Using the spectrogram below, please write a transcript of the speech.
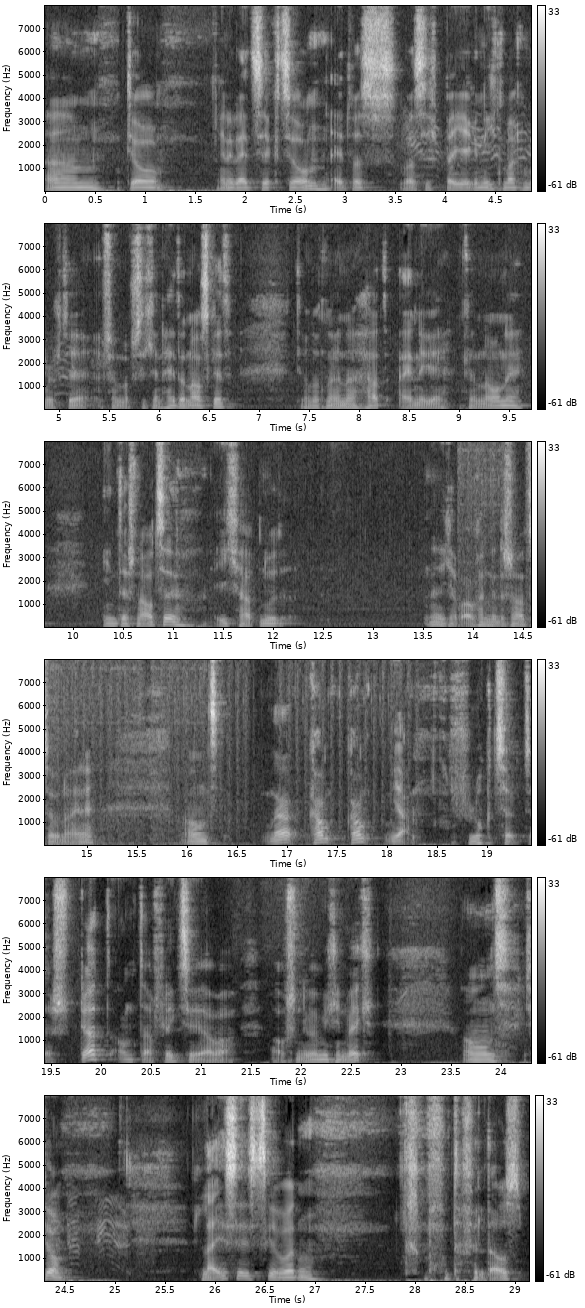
Ähm, ja, eine Reizreaktion, etwas, was ich bei Jäger nicht machen möchte, schauen, ob sich ein Headern ausgeht. Die 109er hat eine Kanone in der Schnauze. Ich habe nur, ich habe auch eine in der Schnauze, aber nur eine. Und, na, komm, komm, ja, Flugzeug zerstört und da fliegt sie aber auch schon über mich hinweg. Und, tja, leise ist es geworden. Motor fällt aus.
